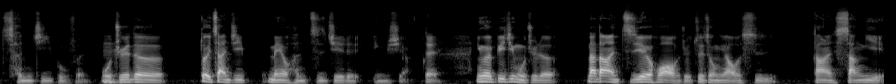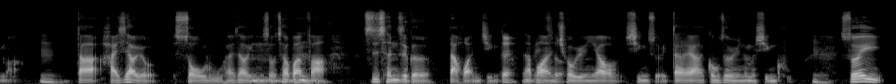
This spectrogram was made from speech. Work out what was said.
成绩部分。嗯、我觉得对战绩没有很直接的影响，对，因为毕竟我觉得，那当然职业化，我觉得最重要的是，当然商业嘛，嗯，大家还是要有收入，还是要营收，才有办法支撑这个大环境。对，那包含球员要薪水，大家工作人员那么辛苦，嗯，所以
